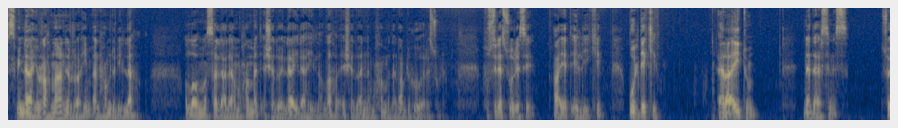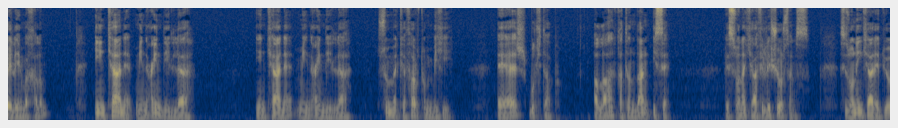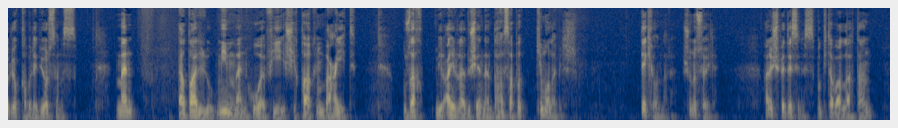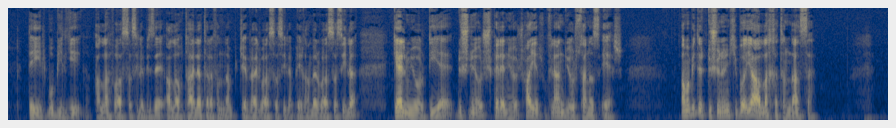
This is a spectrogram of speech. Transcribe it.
Bismillahirrahmanirrahim. Elhamdülillah. Allahümme salli ala Muhammed. Eşhedü en la ilahe illallah ve eşhedü enne Muhammeden abduhu ve resulü. Fussilet suresi ayet 52. Kul de ki Eraeytüm ne dersiniz? Söyleyin bakalım. İnkâne min indillah İnkâne min indillah sümme kefertum bihi eğer bu kitap Allah'ın katından ise ve siz ona kafirleşiyorsanız, siz onu inkar ediyor, yok kabul ediyorsanız, men edallu mimmen huve fi şikakin ba'id. Uzak bir ayrılığa düşenden daha sapık kim olabilir? De ki onlara, şunu söyle. Hani şüphedesiniz, bu kitap Allah'tan değil. Bu bilgi Allah vasıtasıyla bize Allahu Teala tarafından Cebrail vasıtasıyla, peygamber vasıtasıyla gelmiyor diye düşünüyor, şüpheleniyor. Hayır filan diyorsanız eğer. Ama bir de düşünün ki bu ya Allah katındansa,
